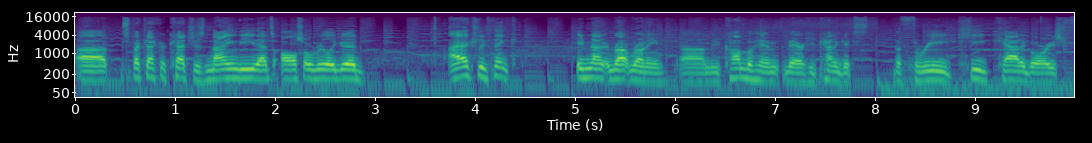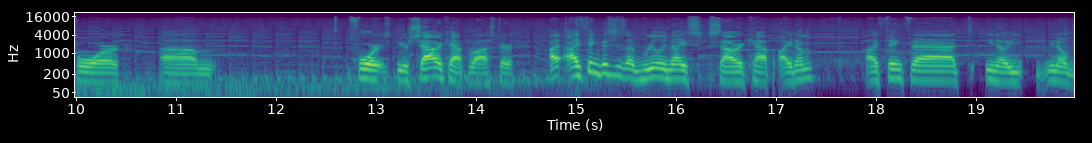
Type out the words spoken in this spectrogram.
Uh, spectacular catch is 90. That's also really good. I actually think 89 route running, um, you combo him there, he kind of gets the three key categories for um, for your salary cap roster. I, I think this is a really nice salary cap item. I think that you know, you, you know,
